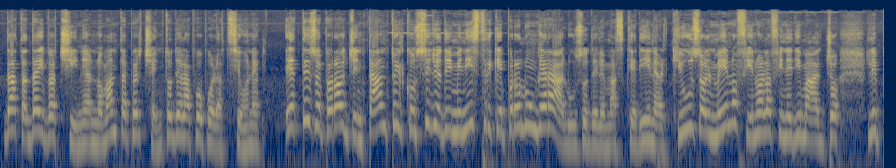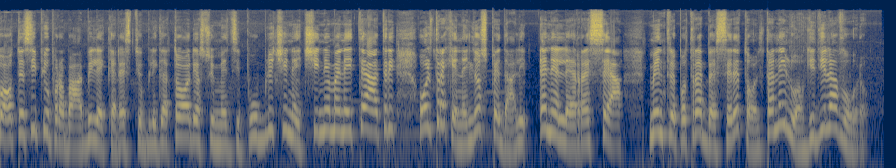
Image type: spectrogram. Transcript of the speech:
data dai vaccini al 90% della popolazione. È atteso per oggi intanto il Consiglio dei Ministri che prolungherà l'uso delle mascherine al chiuso almeno fino alla fine di maggio. L'ipotesi più probabile è che resti obbligatoria sui mezzi pubblici, nei cinema e nei teatri, oltre che negli ospedali e nell'RSA, mentre potrebbe essere tolta nei luoghi di lavoro.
